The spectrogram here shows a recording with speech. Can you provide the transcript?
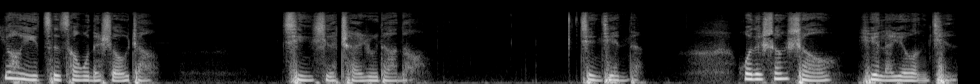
又一次从我的手掌清晰的传入大脑。渐渐的，我的双手越来越往前，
